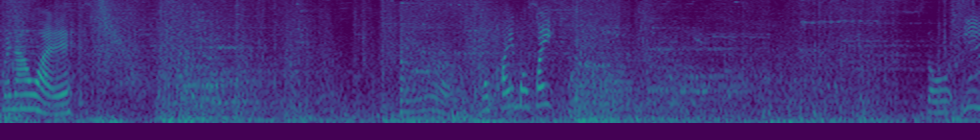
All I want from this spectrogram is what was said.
ไม่น่าไหว เออมองไปมองไป โซอี้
